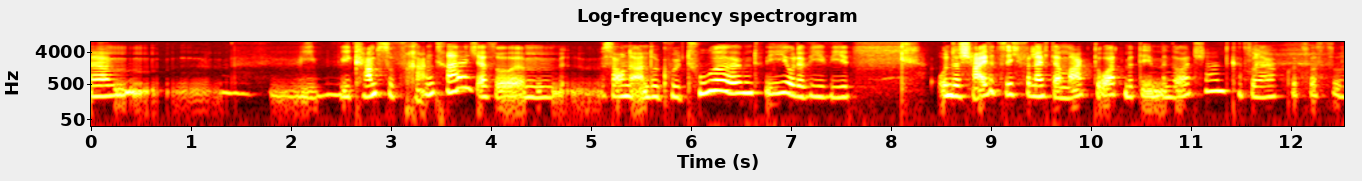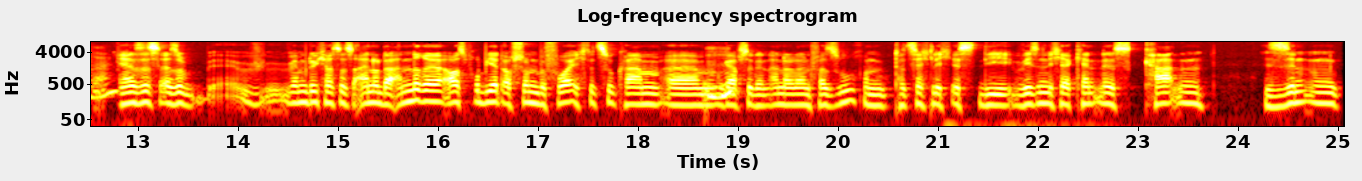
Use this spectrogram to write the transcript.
Ähm, wie, wie kamst du Frankreich? Also ähm, ist auch eine andere Kultur irgendwie oder wie, wie unterscheidet sich vielleicht der Markt dort mit dem in Deutschland? Kannst du da kurz was zu sagen? Ja, es ist also, wir haben durchaus das ein oder andere ausprobiert, auch schon bevor ich dazu kam, ähm, mhm. gab es so den einen oder anderen Versuch und tatsächlich ist die wesentliche Erkenntnis, Karten sind ein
